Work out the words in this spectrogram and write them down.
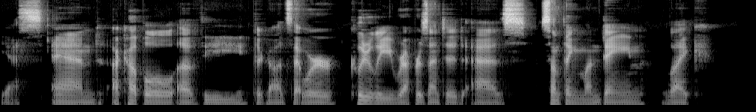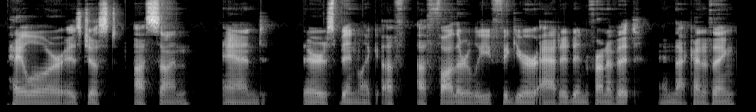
Yes, and a couple of the the gods that were clearly represented as something mundane, like Pelor is just a sun, and there's been like a, a fatherly figure added in front of it, and that kind of thing.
